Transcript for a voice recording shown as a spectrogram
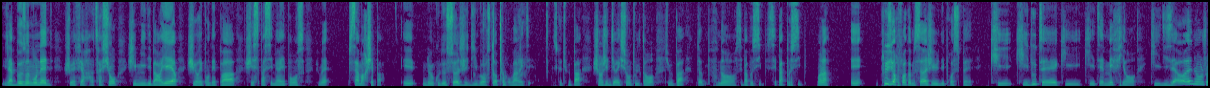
il a besoin de mon aide, je vais faire attraction, j'ai mis des barrières, je répondais pas, j'ai espacé mes réponses, mais ça marchait pas. Et d'un coup de seul, j'ai dit bon, stop, on va arrêter. Parce que tu peux pas changer de direction tout le temps, tu peux pas. Non, c'est pas possible, c'est pas possible. Voilà. Et plusieurs fois comme ça, j'ai eu des prospects qui, qui doutaient, qui, qui étaient méfiants, qui disaient Oh non, je.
